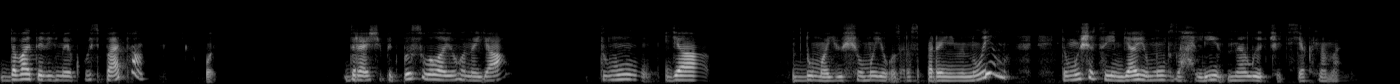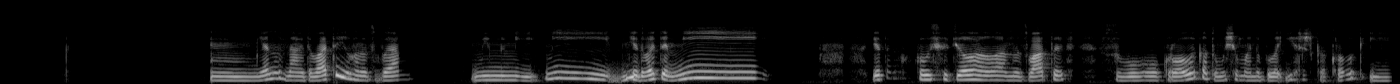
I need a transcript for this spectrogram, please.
Давайте візьмемо якогось пета. Ось. До речі, підписувала його не я. Тому я думаю, що ми його зараз переіменуємо, тому що це ім'я йому взагалі не личить, як на мене. Я не знаю, давайте його назвемо Мі-Мі-Мі. Мі. Ні, давайте Мі. Я так колись хотіла назвати свого кролика, тому що в мене була іграшка кролик, і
